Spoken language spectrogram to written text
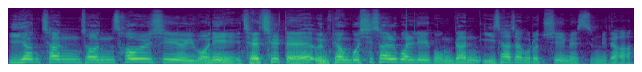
이현찬 전 서울시 의원이 제7대 은평구 시설관리공단 이사장으로 취임했습니다.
